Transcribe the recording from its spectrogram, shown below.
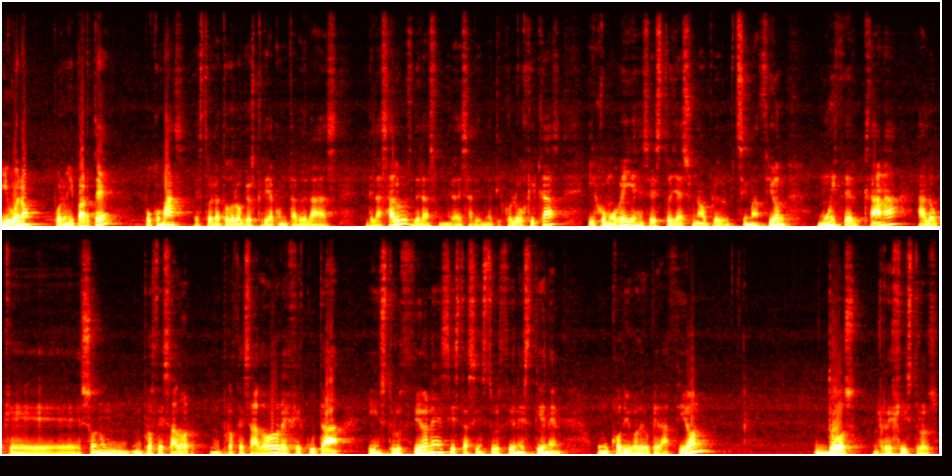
Y bueno, por mi parte, poco más. Esto era todo lo que os quería contar de las, de las ALUS, de las unidades aritmético-lógicas, y como veis, esto ya es una aproximación muy cercana a lo que son un, procesador. Un procesador ejecuta instrucciones y estas instrucciones tienen un código de operación, dos registros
